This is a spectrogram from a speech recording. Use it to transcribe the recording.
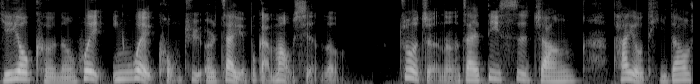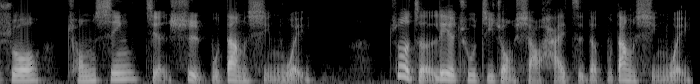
也有可能会因为恐惧而再也不敢冒险了。作者呢，在第四章，他有提到说，重新检视不当行为。作者列出几种小孩子的不当行为，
